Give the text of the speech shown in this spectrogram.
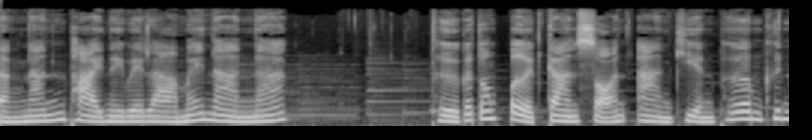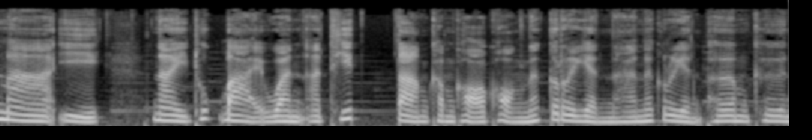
ดังนั้นภายในเวลาไม่นานนัก เธอก็ต้องเปิดการสอนอ่านเขียนเพิ่มขึ้นมาอีก ในทุกบ่ายวันอาทิตย์ตามคำขอของนักเรียนนะนักเรียนเพิ่มขึ้น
